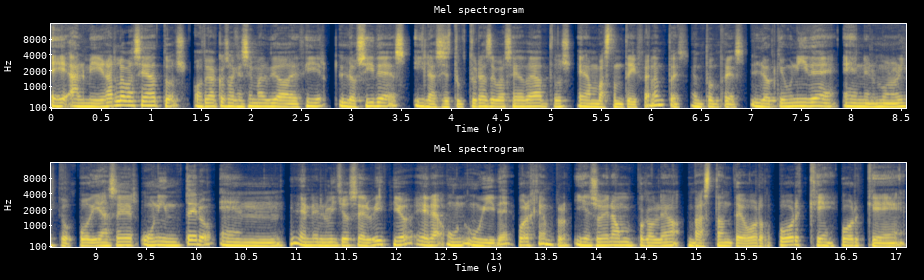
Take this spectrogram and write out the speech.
eh, al migrar la base de datos, otra cosa que se me ha olvidado decir, los IDs y las estructuras de base de datos eran bastante diferentes. Entonces, lo que un ID en el monolito podía ser un entero en, en el microservicio era un UID, por ejemplo. Y eso era un problema bastante gordo. ¿Por qué? Porque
